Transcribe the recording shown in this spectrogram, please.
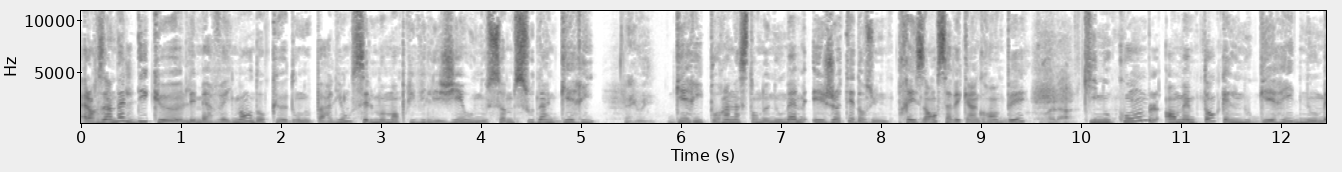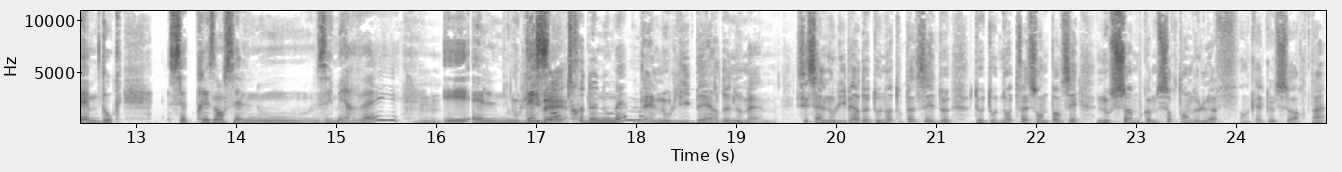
Alors Zindel dit que l'émerveillement donc euh, dont nous parlions, c'est le moment privilégié où nous sommes soudain guéris, eh oui. guéris pour un instant de nous-mêmes et jetés dans une présence avec un grand P voilà. qui nous comble en même temps qu'elle nous guérit de nous-mêmes. Donc cette présence, elle nous émerveille mmh. et elle nous, nous décentre de nous-mêmes. Elle nous libère de nous-mêmes. C'est ça, elle nous libère de tout notre passé, de, de toute notre façon de penser. Nous sommes comme sortant de l'œuf, en quelque sorte, hein,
